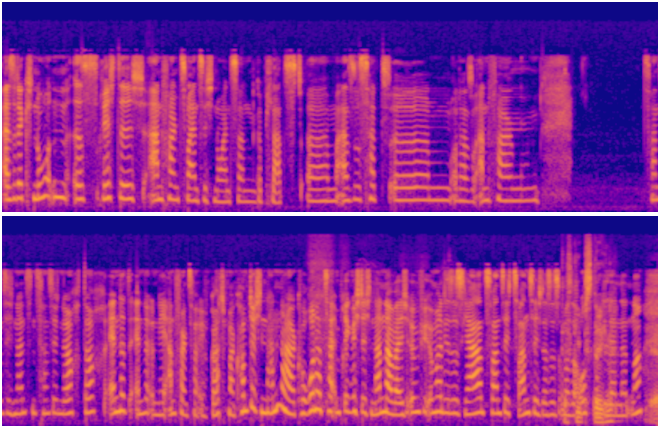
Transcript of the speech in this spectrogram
also der Knoten ist richtig Anfang 2019 geplatzt. Ähm, also es hat, ähm, oder so Anfang, 2019, 20, doch, doch, Ende, Ende, nee, Anfang 20, oh Gott, man kommt durcheinander. Corona-Zeiten bringen mich durcheinander, weil ich irgendwie immer dieses Jahr 2020, das ist immer das so ausgeblendet, ne? Ja.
